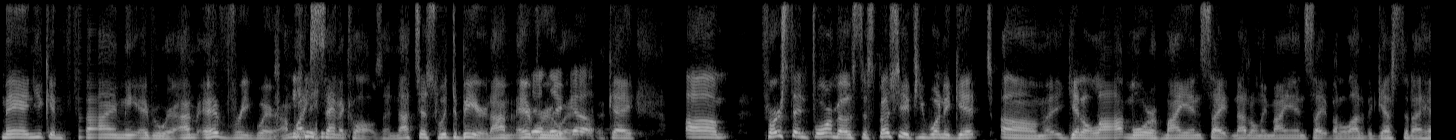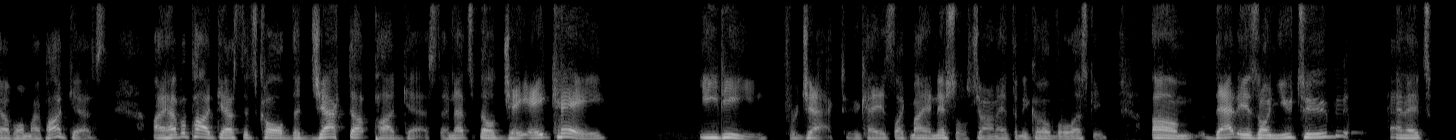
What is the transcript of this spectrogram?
Man, you can find me everywhere. I'm everywhere. I'm like Santa Claus, and not just with the beard. I'm everywhere. go. okay. Um, first and foremost, especially if you want to get um, get a lot more of my insight, not only my insight, but a lot of the guests that I have on my podcast. I have a podcast that's called the Jacked Up Podcast, and that's spelled J A K E D for Jacked. Okay, it's like my initials, John Anthony Kovaleski. Um, that is on YouTube and it's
